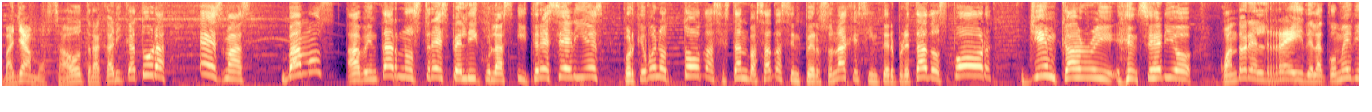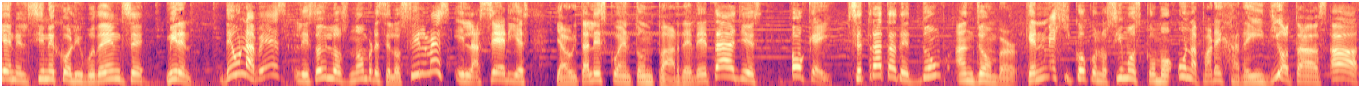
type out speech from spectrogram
vayamos a otra caricatura. Es más, vamos a aventarnos tres películas y tres series, porque bueno, todas están basadas en personajes interpretados por Jim Carrey. En serio, cuando era el rey de la comedia en el cine hollywoodense. Miren, de una vez les doy los nombres de los filmes y las series y ahorita les cuento un par de detalles. Ok, se trata de Dump and Dumber, que en México conocimos como una pareja de idiotas. Ah,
